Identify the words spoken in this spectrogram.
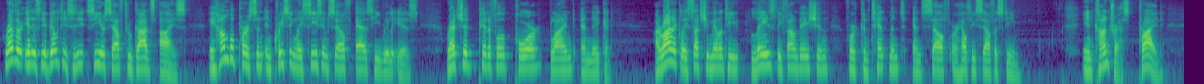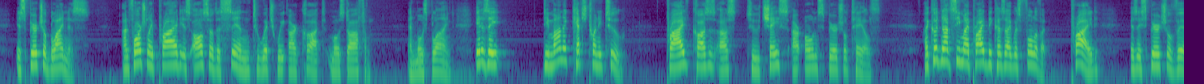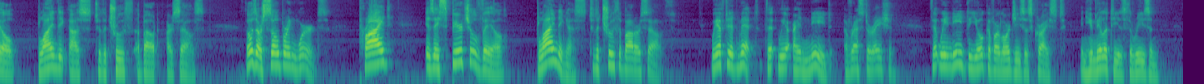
Rather, it is the ability to see yourself through God's eyes. A humble person increasingly sees himself as he really is wretched, pitiful, poor, blind, and naked. Ironically, such humility lays the foundation for contentment and self or healthy self esteem. In contrast, pride is spiritual blindness. Unfortunately, pride is also the sin to which we are caught most often and most blind. It is a demonic catch 22. Pride causes us to chase our own spiritual tails. I could not see my pride because I was full of it. Pride is a spiritual veil blinding us to the truth about ourselves. Those are sobering words. Pride is a spiritual veil blinding us to the truth about ourselves. We have to admit that we are in need of restoration, that we need the yoke of our Lord Jesus Christ. And humility is the reason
